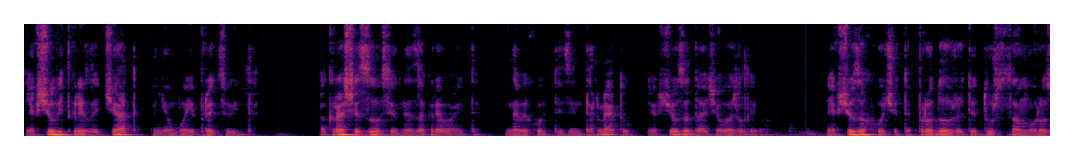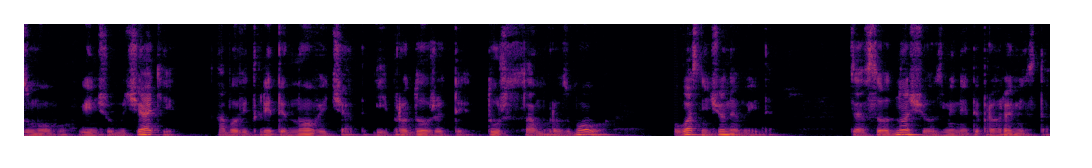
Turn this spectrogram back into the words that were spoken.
Якщо відкрили чат, в ньому і працюйте. А краще зовсім не закривайте. Не виходьте з інтернету, якщо задача важлива. Якщо захочете продовжити ту ж саму розмову в іншому чаті, або відкрити новий чат і продовжити ту ж саму розмову, у вас нічого не вийде. Це все одно, що змінити програміста.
